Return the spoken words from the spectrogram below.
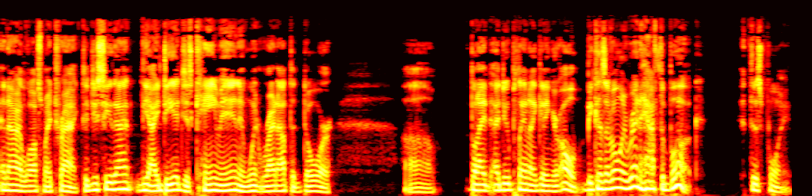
and I lost my track. Did you see that? The idea just came in and went right out the door. Uh, but I, I do plan on getting her. Oh, because I've only read half the book at this point.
